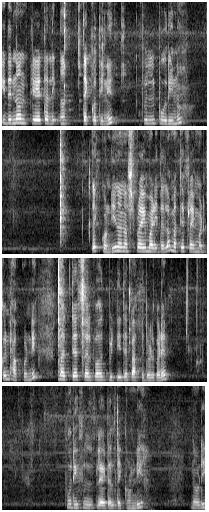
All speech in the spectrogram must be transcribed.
ಇದನ್ನು ಒಂದು ಪ್ಲೇಟಲ್ಲಿ ನಾನು ತೆಕ್ಕೋತೀನಿ. ಫುಲ್ ಪೂರಿನೂ. ತೆಕ್ಕೊಂಡು. ನಾನು ಅಷ್ಟು ಫ್ರೈ ಮಾಡಿದ್ದಲ್ಲ, ಮತ್ತೆ ಫ್ರೈ ಮಾಡ್ಕೊಂಡು ಹಾಕ್ಕೊಂಡು, ಮತ್ತೆ ಸ್ವಲ್ಪ ಹೊತ್ತು ಬಿಟ್ಟಿದ್ದೆ ಪಾಕದೊಳಗಡೆ. ಪೂರಿ ಫುಲ್ ಪ್ಲೇಟಲ್ಲಿ ತೆಕ್ಕೊಂಡು. ನೋಡಿ,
